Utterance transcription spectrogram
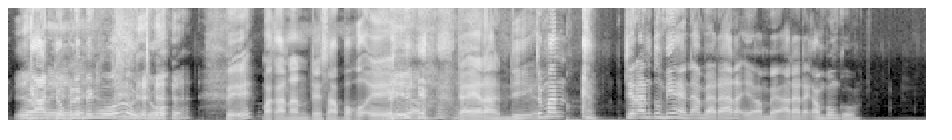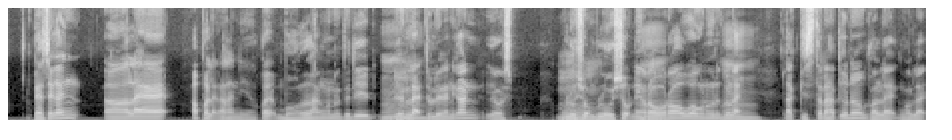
Ya, enggak ada Be. blemeng wolo, Cok. BE makanan desa pokoknya Iya. daerah ndi. Cuman cilianku biyen ambek arek-arek ya, ambek arek-arek kampungku. Biasa kan eh, lek apa lek ngarani ya, kayak bolang ngono. Jadi dia lek dolanan kan ya blosok-blosok ning rawa-rawa ngono iku lek Hmm. lagi istirahat ngono golek golek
